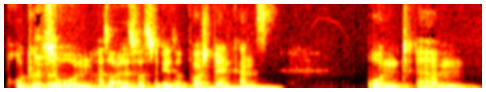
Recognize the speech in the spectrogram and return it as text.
Protozoen, mhm. also alles, was du dir so vorstellen kannst. Und ähm,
